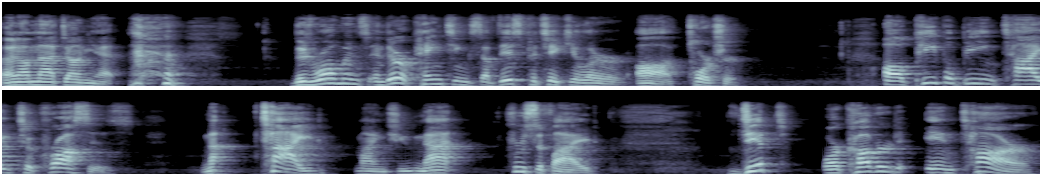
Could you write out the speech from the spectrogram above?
And I'm not done yet. the Romans, and there are paintings of this particular uh, torture of people being tied to crosses, not tied, mind you, not crucified, dipped or covered in tar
